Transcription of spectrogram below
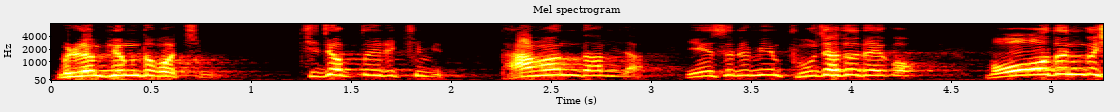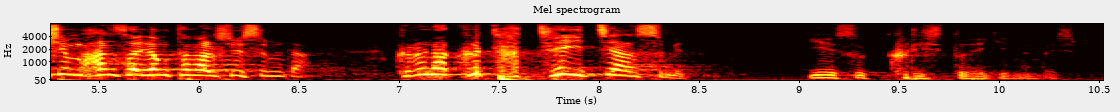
물론 병도 고칩니다. 기적도 일으킵니다. 방언도 합니다. 예수를 믿으면 부자도 되고 모든 것이 만사 형통할 수 있습니다. 그러나 그 자체에 있지 않습니다. 예수 그리스도에게 있는 것입니다.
